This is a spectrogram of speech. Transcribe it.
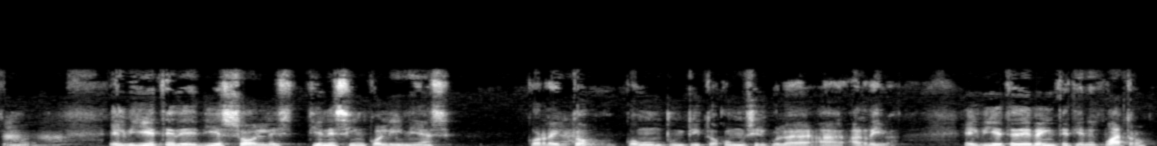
Ajá. El billete de 10 soles tiene cinco líneas, ¿correcto? Con un puntito, con un círculo a- a- arriba. El billete de 20 tiene cuatro,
